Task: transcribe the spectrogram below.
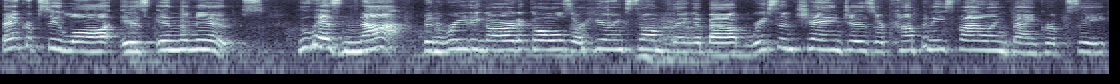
Bankruptcy law is in the news. Who has not been reading articles or hearing something about recent changes or companies filing bankruptcy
